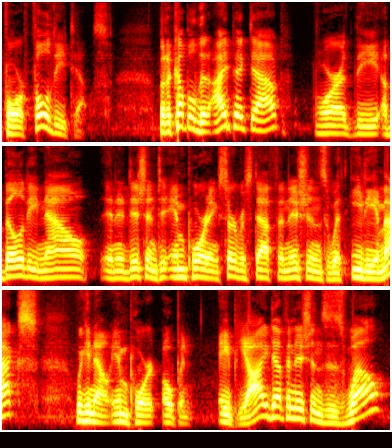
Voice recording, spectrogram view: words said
for full details. But a couple that I picked out were the ability now, in addition to importing service definitions with EDMX, we can now import open API definitions as well.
